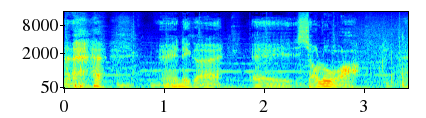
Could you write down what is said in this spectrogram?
呃，那个，呃，小陆啊，呃，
